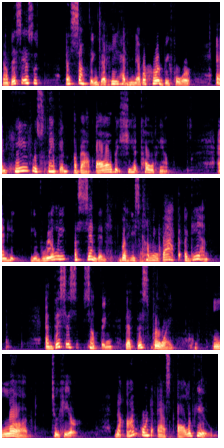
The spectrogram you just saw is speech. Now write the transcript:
Now, this is, a, something that he had never heard before, and he was thinking about all that she had told him. And he, he really ascended, but he's coming back again. And this is something that this boy loved to hear. Now, I'm going to ask all of you.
